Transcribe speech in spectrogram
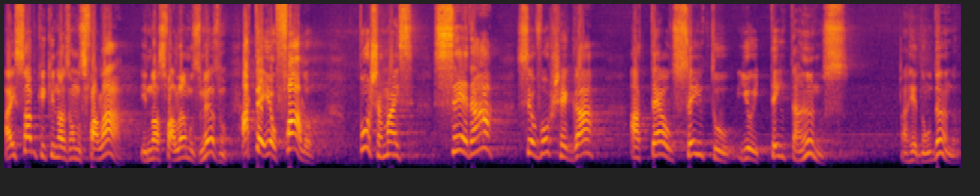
Aí sabe o que, que nós vamos falar? E nós falamos mesmo? Até eu falo. Poxa, mas será se eu vou chegar até os 180 anos? Arredondando?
